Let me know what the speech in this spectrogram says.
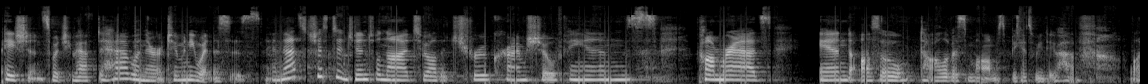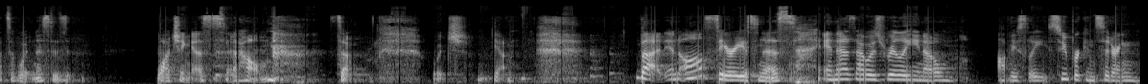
patience, which you have to have when there are too many witnesses. And that's just a gentle nod to all the true crime show fans, comrades, and also to all of us moms, because we do have lots of witnesses watching us at home. so, which, yeah. But in all seriousness, and as I was really, you know, obviously super considering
